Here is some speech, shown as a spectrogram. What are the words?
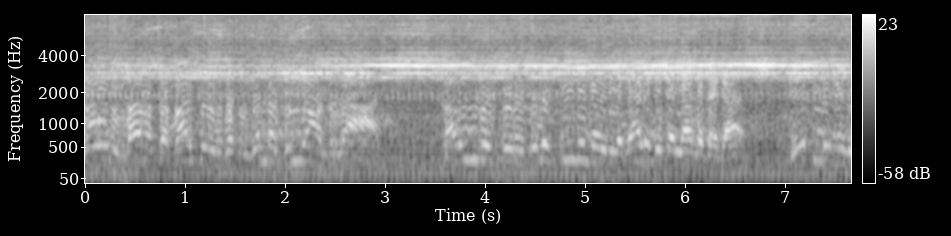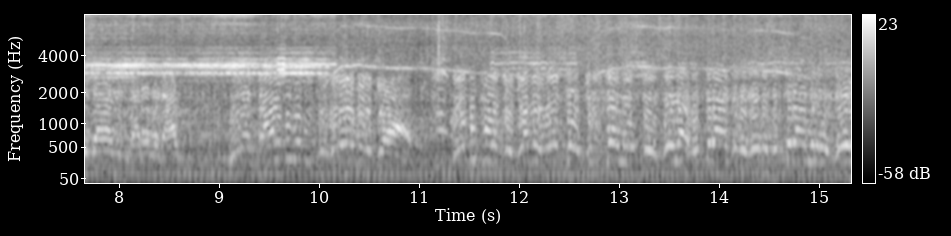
கோவில் மாவட்ட மார்க்கெட் என்ன செய்யான்றதா கருங்குடைய சீனியுடைய நாடு முதலாவதாக ஏற்றுமதியாக தரவிடால் இரண்டாவது பரிசு நிறைவேற்ற கொடுக்கிறது ஜன ஏற்று கிருஷ்ணனுக்கு சில உத்தராஜன சில உத்தராமன் சேர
